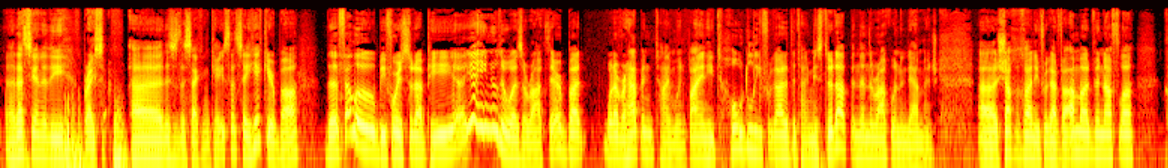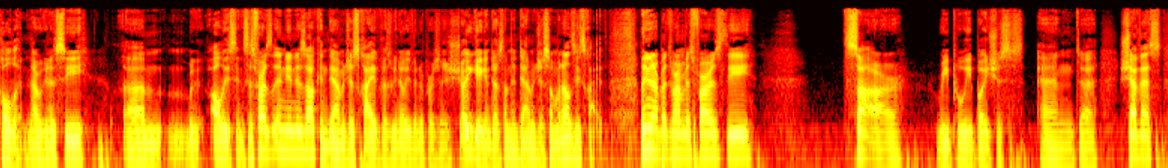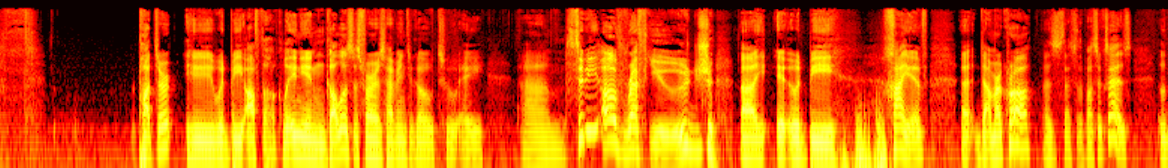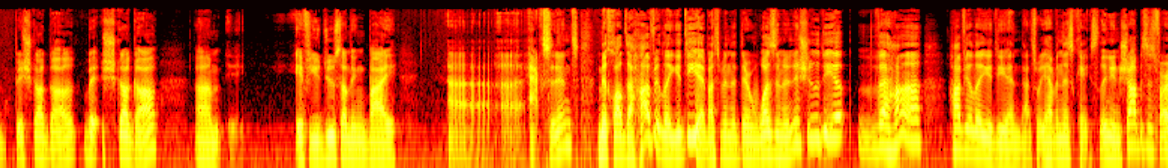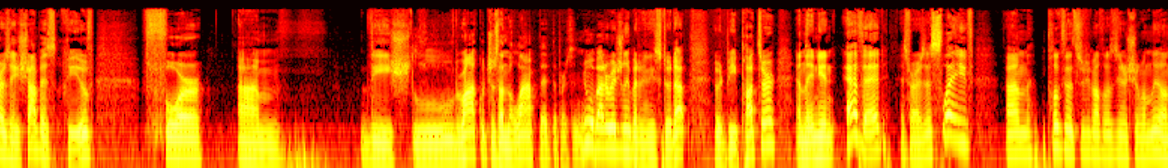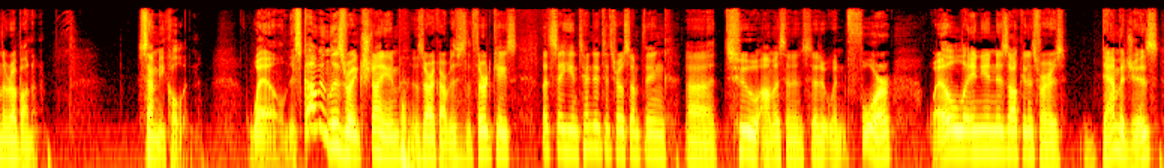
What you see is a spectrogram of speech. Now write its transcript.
Uh, that's the end of the brisa. Uh, this is the second case. Let's say Hikirba, the fellow before he stood up, he uh, yeah he knew there was a rock there, but whatever happened, time went by, and he totally forgot at the time he stood up, and then the rock went in damage. Uh, Shachachan, he forgot Va'amad v'nafla, colon. Now we're going to see um, all these things. As far as Indian Nizakin damages chayiv, because we know even a person is shoygig and does something that damages someone else, he's chayiv. Linyan arbetvarim, as far as the tsar, ripui, boishis, and uh, sheves, putter, he would be off the hook. Leinian gullus, as far as having to go to a um, city of refuge, uh, it would be chayiv. Uh, Damar Kra, as that's what the pasuk says bishgaga, bishgaga, um, if you do something by uh, accident, michlal dahavile yediyah. It must have been that there was an initial yediyah, veha havile yediyah, and that's what you have in this case. Linyan Shabbos, as far as a Shabbos chiyuv for um, the rock which was on the lap that the person knew about originally, but when he stood up, it would be putter, and the Indian eved, as far as a slave, um, the. Semicolon. Well, Niskaven Lizraik Shtayim Arba. This is the third case. Let's say he intended to throw something uh, to Amos and instead it went four. Well, Indian Nizakin, as far as damages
